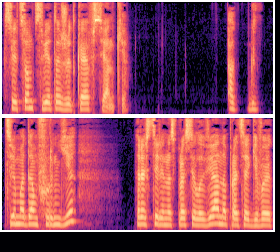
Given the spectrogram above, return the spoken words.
с лицом цвета жидкой овсянки. «А где мадам Фурнье?» Растерянно спросила Виана, протягивая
